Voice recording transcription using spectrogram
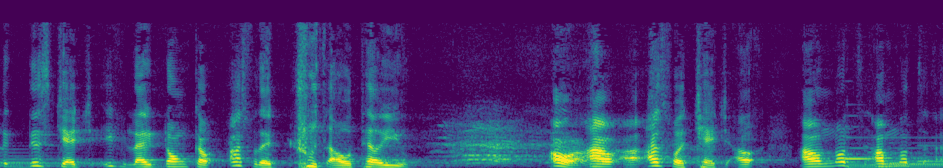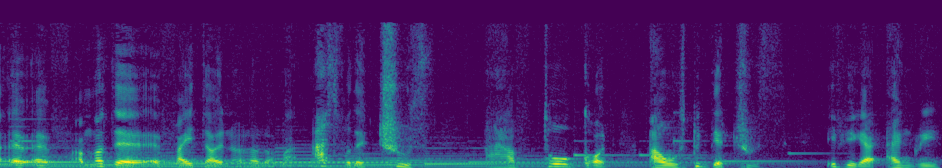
look, this church. If you like, don't come. Ask for the truth. I will tell you. Oh, I'll, ask for church. I'll, I'm not. I'm not. I'm not a, a fighter. No, no, no. But ask for the truth. I have told God. I will speak the truth. If you get angry,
